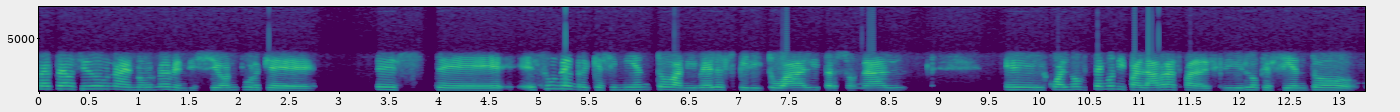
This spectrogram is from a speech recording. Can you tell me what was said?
Pepe, ha sido una enorme bendición porque este es un enriquecimiento a nivel espiritual y personal, el cual no tengo ni palabras para describir lo que siento,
